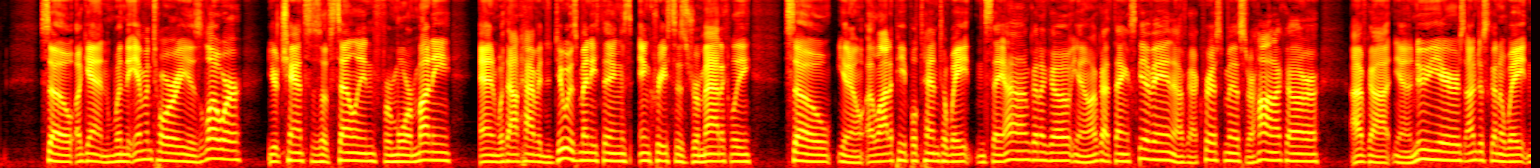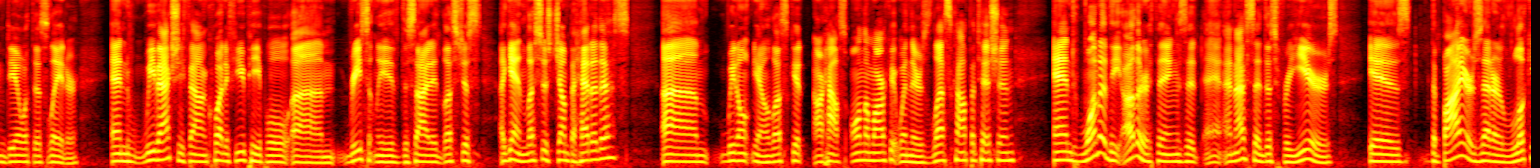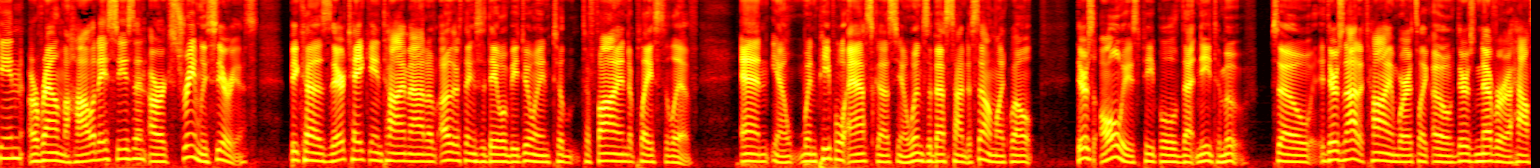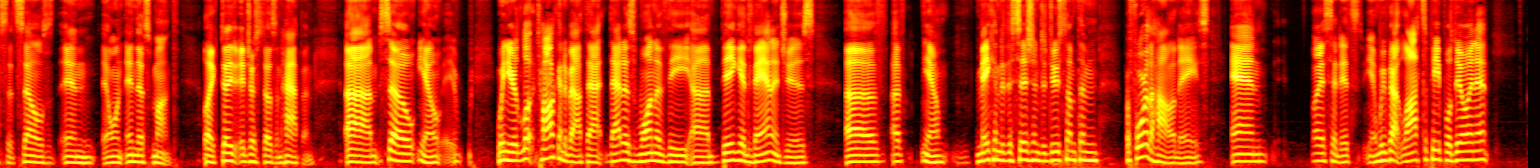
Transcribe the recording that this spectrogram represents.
So again, when the inventory is lower, your chances of selling for more money and without having to do as many things increases dramatically. So, you know, a lot of people tend to wait and say, oh, I'm going to go, you know, I've got Thanksgiving, I've got Christmas or Hanukkah, or I've got, you know, New Year's. I'm just going to wait and deal with this later. And we've actually found quite a few people um, recently have decided, let's just, again, let's just jump ahead of this. Um, we don't, you know, let's get our house on the market when there's less competition. And one of the other things that, and I've said this for years, is the buyers that are looking around the holiday season are extremely serious because they're taking time out of other things that they will be doing to to find a place to live. And you know, when people ask us, you know, when's the best time to sell? I'm like, well, there's always people that need to move. So there's not a time where it's like, oh, there's never a house that sells in in, this month. Like it just doesn't happen. Um, so you know, when you're look, talking about that, that is one of the uh, big advantages of of you know making a decision to do something before the holidays. And like I said, it's you know we've got lots of people doing it.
